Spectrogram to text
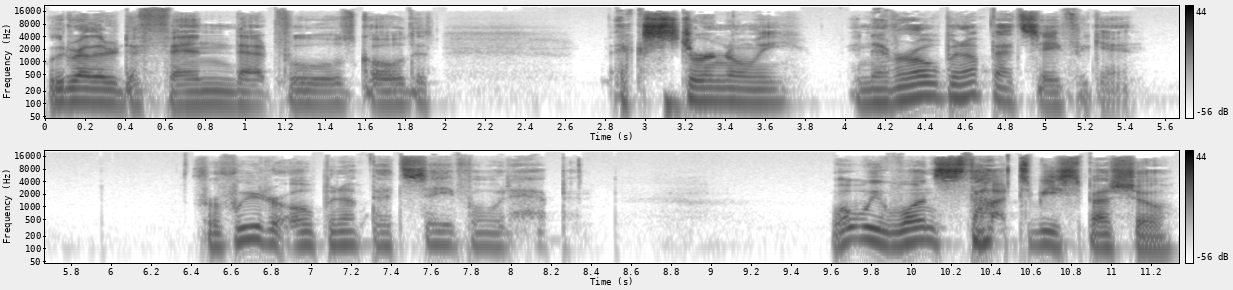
We'd rather defend that fool's gold externally and never open up that safe again. For if we were to open up that safe, what would happen? What we once thought to be special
